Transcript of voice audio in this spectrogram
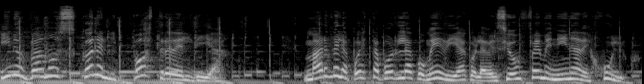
Y nos vamos con el postre del día. Marvel apuesta por la comedia con la versión femenina de Hulk.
